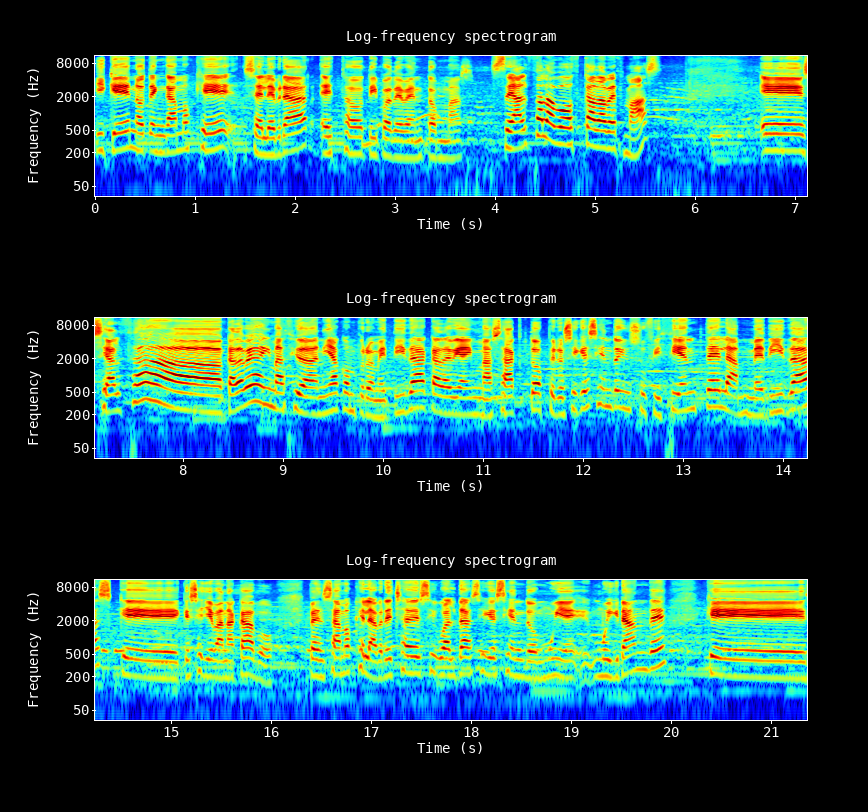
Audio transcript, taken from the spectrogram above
y que no tengamos que celebrar estos tipos de eventos más. ¿Se alza la voz cada vez más? Eh, se alza, cada vez hay más ciudadanía comprometida, cada vez hay más actos, pero sigue siendo insuficiente las medidas que, se llevan a cabo. Pensamos que la brecha de desigualdad sigue siendo muy, muy grande, que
